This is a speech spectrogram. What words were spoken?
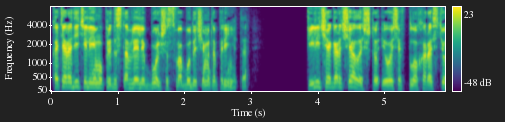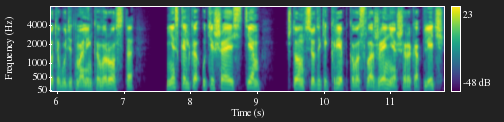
хотя родители ему предоставляли больше свободы, чем это принято. Филичи огорчалась, что Иосиф плохо растет и будет маленького роста, несколько утешаясь тем, что он все-таки крепкого сложения, широкоплеч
